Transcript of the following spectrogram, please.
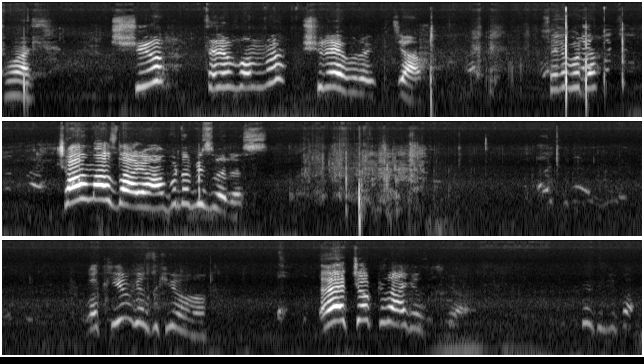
Şumaş. Şu telefonunu şuraya bırakacağım. Seni burada. Çalmazlar ya. Burada biz varız. Bakayım gözüküyor mu? Evet çok güzel gözüküyor. Tut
